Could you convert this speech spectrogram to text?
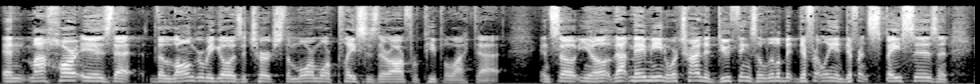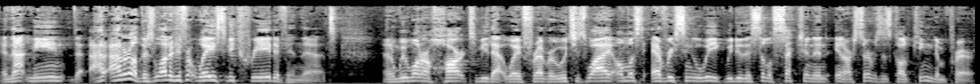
And my heart is that the longer we go as a church, the more and more places there are for people like that. And so, you know, that may mean we're trying to do things a little bit differently in different spaces. And, and that mean, that, I, I don't know, there's a lot of different ways to be creative in that. And we want our heart to be that way forever, which is why almost every single week we do this little section in, in our services called Kingdom Prayer.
